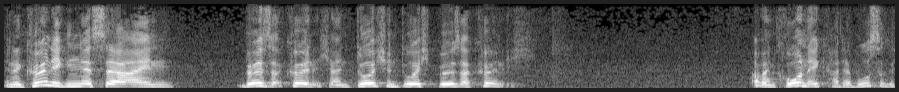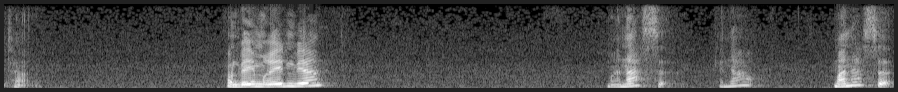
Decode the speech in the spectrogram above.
In den Königen ist er ein böser König, ein durch und durch böser König. Aber in Chronik hat er Buße getan. Von wem reden wir? Manasse, genau. Manasse,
